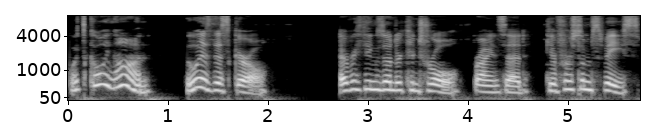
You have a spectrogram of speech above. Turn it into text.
What's going on? Who is this girl? Everything's under control, Brian said. Give her some space.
